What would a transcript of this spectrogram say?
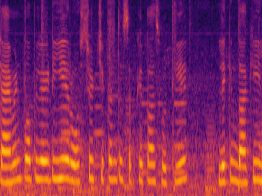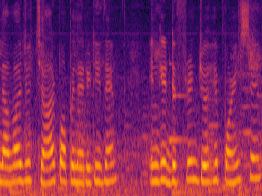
डायमंड पॉपुलैरिटी ये रोस्टेड चिकन तो सबके पास होती है, लेकिन बाकी अलावा जो चार पॉपुलैरिटीज़ हैं, इनके डिफरेंट जो है पॉइंट्स हैं,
